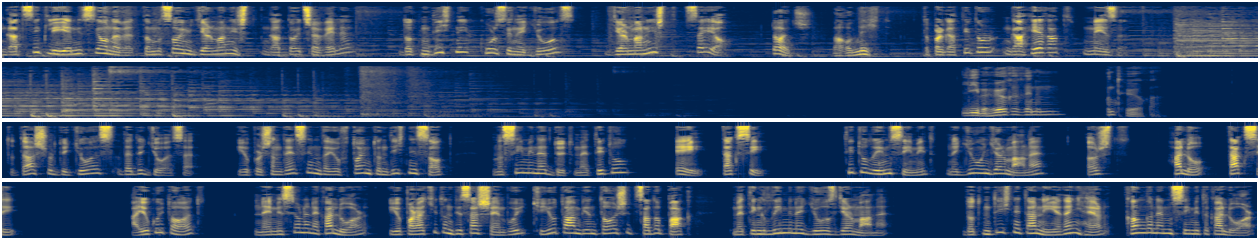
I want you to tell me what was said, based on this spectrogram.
Nga cikli i emisioneve të mësojmë gjermanisht nga Deutsche Welle, do të ndiqni kursin e gjuhës Gjermanisht pse jo? Deutsch, warum nicht? Të përgatitur nga Herrad Meese. Liebe Hörerinnen und Hörer. Të dashur dëgjues dhe dëgjuese, ju përshëndesim dhe ju ftojmë të ndiqni sot mësimin e dytë me titull E, taksi. Titulli i mësimit në gjuhën gjermane është Hallo, Taxi. A ju kujtohet? Në emisionin e kaluar, ju paraqitëm disa shembuj që ju të ambientoheshit sadopak me tingëllimin e gjuhës gjermane. Do të ndiqni tani edhe njëherë këngën e mësimit të kaluar.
